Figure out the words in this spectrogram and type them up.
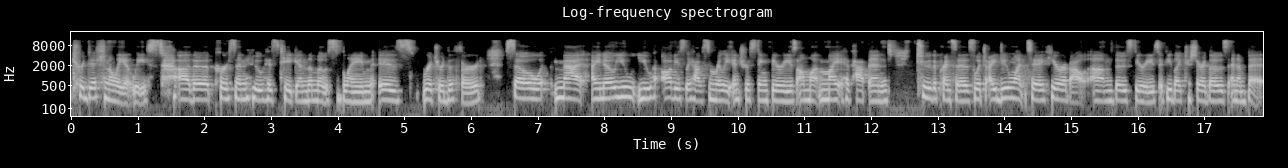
traditionally at least, uh, the person who has taken the most blame is Richard III. So, Matt, I know you you obviously have some really interesting theories on what might have happened to the princes, which I do want to hear about um, those theories if you'd like to share those in a bit.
